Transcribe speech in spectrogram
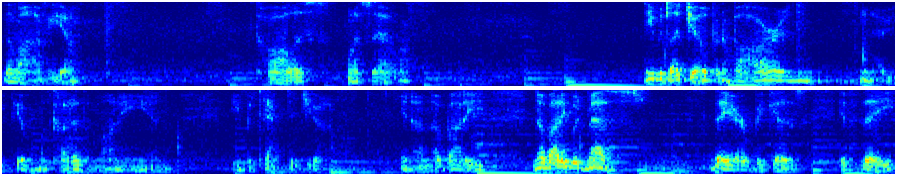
the mafia. Carlos Marcello. He would let you open a bar and, you know, you'd give him a cut of the money and he protected you. You know, nobody nobody would mess there because if they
